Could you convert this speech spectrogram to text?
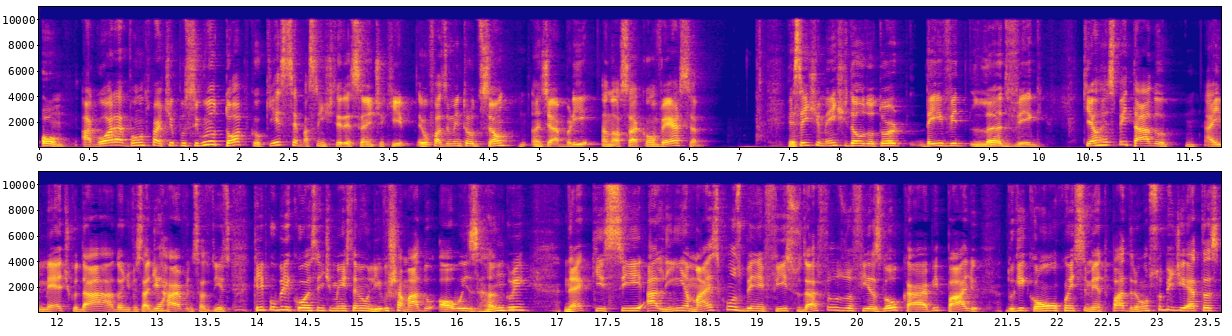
Bom, agora vamos partir para o segundo tópico, que esse é bastante interessante aqui. Eu vou fazer uma introdução antes de abrir a nossa conversa. Recentemente, então, o Dr. David Ludwig que é um respeitado aí médico da, da Universidade de Harvard, nos Estados Unidos, que ele publicou recentemente também um livro chamado Always Hungry, né, que se alinha mais com os benefícios das filosofias low carb e paleo do que com o conhecimento padrão sobre dietas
